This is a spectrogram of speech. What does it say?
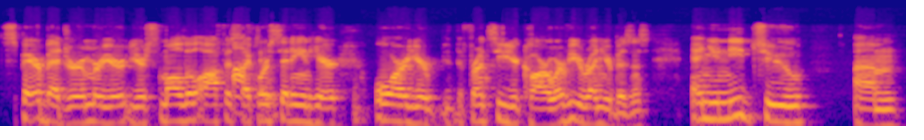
spare bedroom or your your small little office like we're sitting in here or your the front seat of your car wherever you run your business and you need to um,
